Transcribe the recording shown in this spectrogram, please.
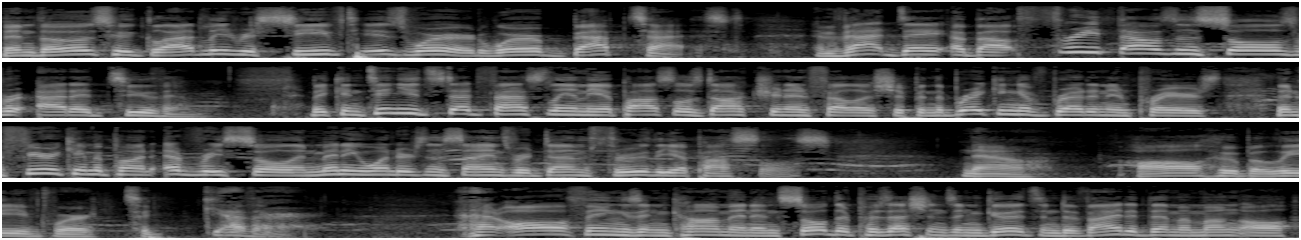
then those who gladly received his word were baptized. And that day, about 3,000 souls were added to them. They continued steadfastly in the apostles' doctrine and fellowship, in the breaking of bread and in prayers. Then fear came upon every soul, and many wonders and signs were done through the apostles. Now, all who believed were together and had all things in common and sold their possessions and goods and divided them among all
